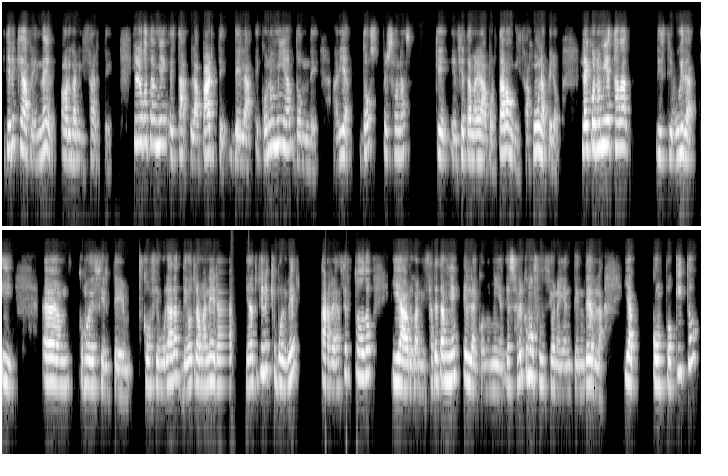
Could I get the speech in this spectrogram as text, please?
y tienes que aprender a organizarte. Y luego también está la parte de la economía donde había dos personas que en cierta manera aportaban, quizás una, pero la economía estaba distribuida y, eh, ¿cómo decirte?, configurada de otra manera. Y ahora tú tienes que volver a rehacer todo y a organizarte también en la economía y a saber cómo funciona y a entenderla y a con poquito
